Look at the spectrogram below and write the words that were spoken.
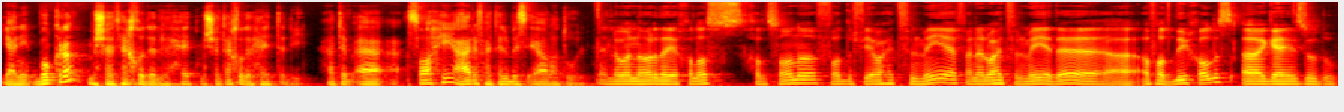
يعني بكرة مش هتاخد الحته مش هتاخد الحتة دي. هتبقى صاحي عارف هتلبس إيه على طول. اللي هو النهارده هي خلاص خلصانة فاضل فيها 1% فأنا ال 1% ده أفضيه خالص أجهز هدوم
